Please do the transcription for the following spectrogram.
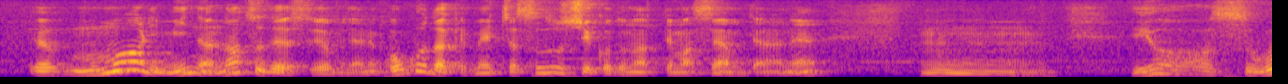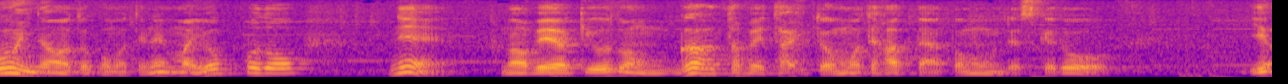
「周りみんな夏ですよ」みたいな「ここだけめっちゃ涼しいことになってますよ」みたいなね。うん。いやーすごいなとか思ってね、まあ、よっぽどね鍋焼きうどんが食べたいと思ってはったんやと思うんですけどいや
